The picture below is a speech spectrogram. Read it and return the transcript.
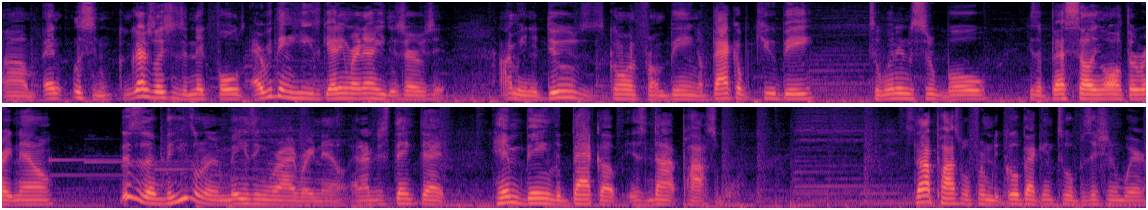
um, and listen, congratulations to Nick Foles. Everything he's getting right now, he deserves it. I mean, the dude's going from being a backup QB to winning the Super Bowl. He's a best-selling author right now. This is a he's on an amazing ride right now, and I just think that him being the backup is not possible. It's not possible for him to go back into a position where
